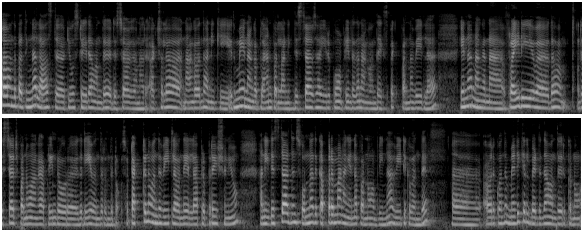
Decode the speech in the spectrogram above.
அப்பா வந்து பார்த்திங்கன்னா லாஸ்ட் டியூஸ்டே தான் வந்து டிஸ்சார்ஜ் ஆனார். ஆக்சுவலாக நாங்கள் வந்து அன்றைக்கி எதுவுமே நாங்கள் பிளான் பண்ணல. அன்றைக்கி டிஸ்சார்ஜாக இருக்கும் அப்படின்றத நாங்கள் வந்து எக்ஸ்பெக்ட் பண்ணவே இல்லை. ஏன்னா நாங்கள் நான் ஃப்ரைடேவை தான் டிஸ்சார்ஜ் பண்ணுவாங்க அப்படின்ற ஒரு இதுலேயே வந்து இருந்துட்டோம் ஸோ டக்குன்னு வந்து வீட்டில் வந்து எல்லா ப்ரிப்பரேஷனையும் அன்றைக்கி டிஸ்சார்ஜ்னு சொன்னதுக்கப்புறமா நாங்கள் என்ன பண்ணோம் அப்படின்னா வீட்டுக்கு வந்து அவருக்கு வந்து மெடிக்கல் பெட்டு தான் வந்து இருக்கணும்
